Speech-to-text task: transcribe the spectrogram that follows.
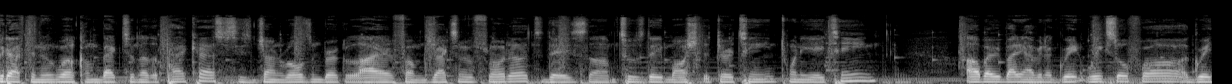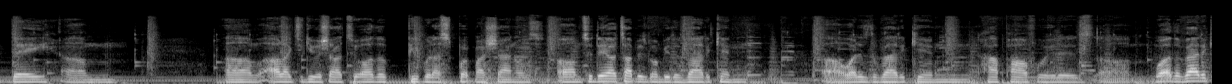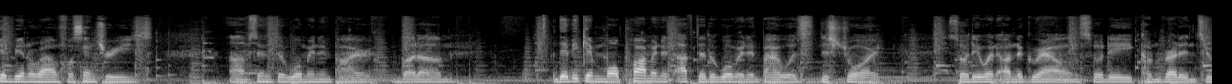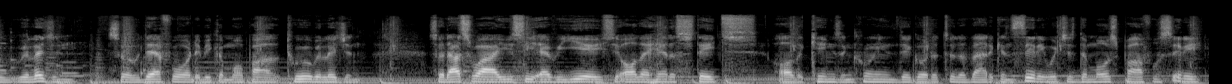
Good afternoon. Welcome back to another podcast. This is John Rosenberg live from Jacksonville, Florida. Today's um, Tuesday, March the 13th, 2018. I hope everybody having a great week so far, a great day. Um, um, I'd like to give a shout out to all the people that support my channels. Um, today, our topic is going to be the Vatican. Uh, what is the Vatican? How powerful it is? Um, well, the Vatican been around for centuries, um, since the Roman Empire, but they became more prominent after the Roman Empire was destroyed. So they went underground, so they converted into religion. So therefore, they become more powerful through religion. So that's why you see every year, you see all the head of states, all the kings and queens, they go to, to the Vatican City, which is the most powerful city.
